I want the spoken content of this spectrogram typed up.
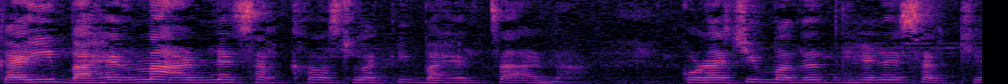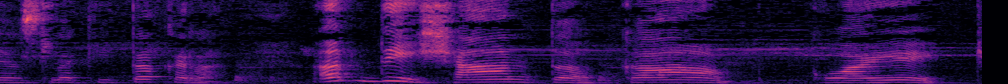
काही बाहेरनं आणण्यासारखं असलं की बाहेरचं आणा. कोणाची मदत घेण्यासारखी असलं की तर करा. अगदी शांत काम क्वायट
